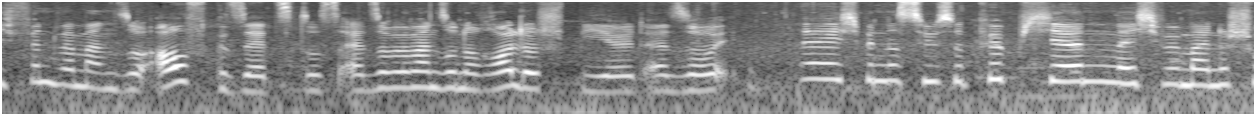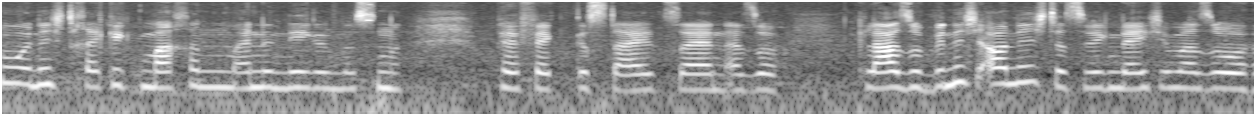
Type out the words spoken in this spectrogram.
Ich finde, wenn man so aufgesetzt ist, also wenn man so eine Rolle spielt, also hey, ich bin das süße Püppchen, ich will meine Schuhe nicht dreckig machen, meine Nägel müssen perfekt gestylt sein. Also klar, so bin ich auch nicht, deswegen denke ich immer so,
